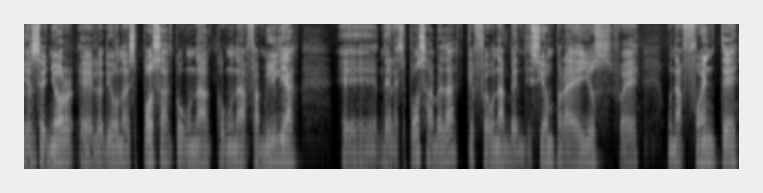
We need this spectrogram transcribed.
Y el Señor eh, le dio una esposa con una, con una familia eh, de la esposa, ¿verdad? Que fue una bendición para ellos, fue una fuente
